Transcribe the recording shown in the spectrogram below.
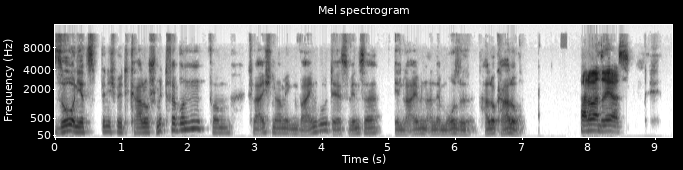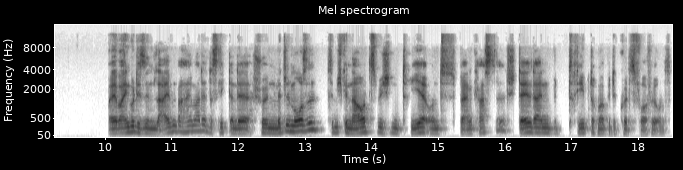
So, und jetzt bin ich mit Carlo Schmidt verbunden vom gleichnamigen Weingut. Der ist Winzer in Leiben an der Mosel. Hallo Carlo. Hallo Andreas. Euer Weingut ist in Leiben beheimatet. Das liegt an der schönen Mittelmosel, ziemlich genau zwischen Trier und Bernkastel. Stell deinen Betrieb doch mal bitte kurz vor für uns.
